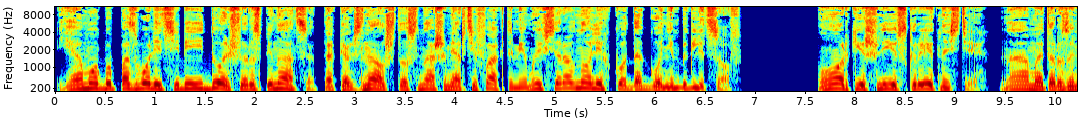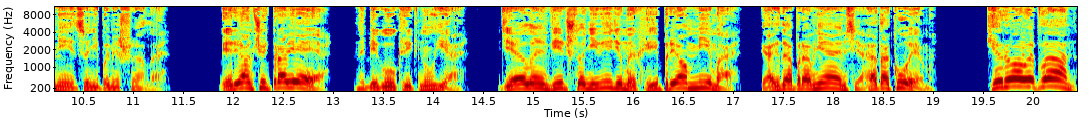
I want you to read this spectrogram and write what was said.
Я мог бы позволить себе и дольше распинаться, так как знал, что с нашими артефактами мы все равно легко догоним беглецов. Орки шли в скрытности, нам это, разумеется, не помешало. «Берем чуть правее!» — на бегу крикнул я. «Делаем вид, что не видим их, и прям мимо. Когда провняемся, атакуем». «Херовый план!»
